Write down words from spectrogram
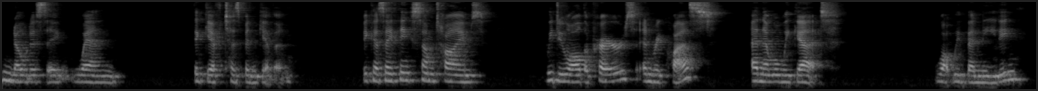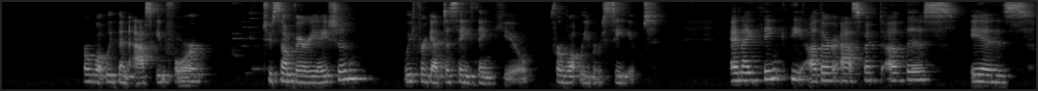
noticing when the gift has been given. Because I think sometimes we do all the prayers and requests, and then when we get what we've been needing, or what we've been asking for to some variation, we forget to say thank you for what we've received. And I think the other aspect of this is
